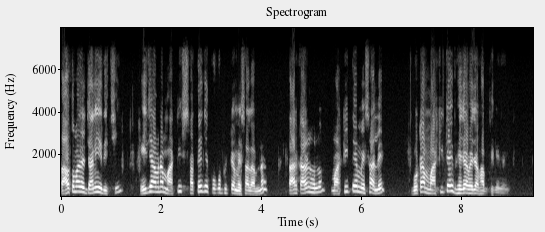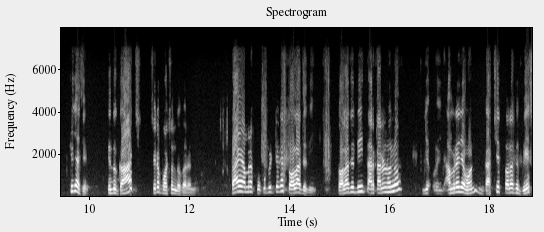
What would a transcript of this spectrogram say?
তাও তোমাদের জানিয়ে দিচ্ছি, এই যে আমরা মাটির সাথে যে কোকোপিটটা মেশালাম না, তার কারণ হলো মাটিতে মেশালে গোটা মাটিটাই ভেজা ভেজা ভাব থেকে যায়। ঠিক আছে? কিন্তু গাছ সেটা পছন্দ করে না। তাই আমরা কোকোপিটটাকে তলাতে দিই। তলাতে দিই, তার কারণ হলো যে আমরা যেমন গাছের তলাতে বেস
